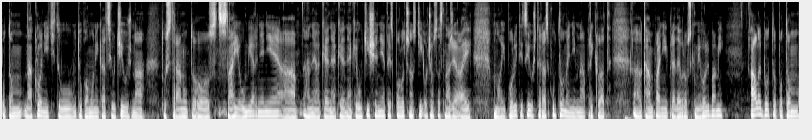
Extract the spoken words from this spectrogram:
potom nakloniť tú, tú komunikáciu či už na tú stranu toho snahy o umiernenie a, a nejaké, nejaké, nejaké utišenie tej spoločnosti, o čom sa snažia aj mnohí politici. Už teraz utlmením napríklad kampaní pred európskymi voľbami alebo to potom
